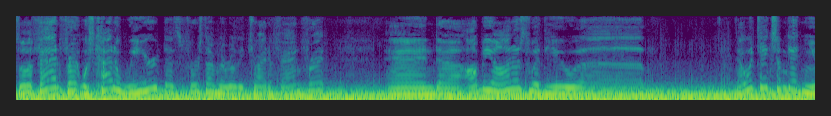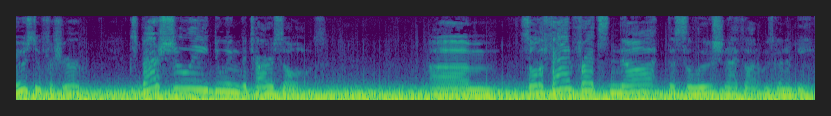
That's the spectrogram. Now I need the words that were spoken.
So the fan fret was kind of weird. That's the first time I really tried a fan fret. And uh, I'll be honest with you, uh, that would take some getting used to for sure especially doing guitar solos. Um, so the fan fret's not the solution I thought it was going to be.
